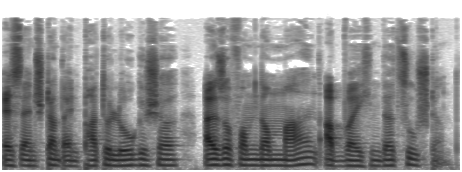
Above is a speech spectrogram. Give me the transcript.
Es entstand ein pathologischer, also vom Normalen abweichender Zustand.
